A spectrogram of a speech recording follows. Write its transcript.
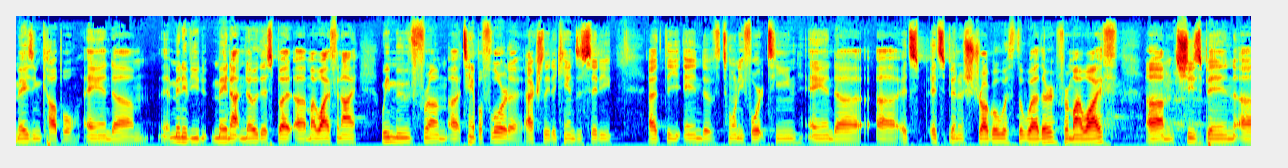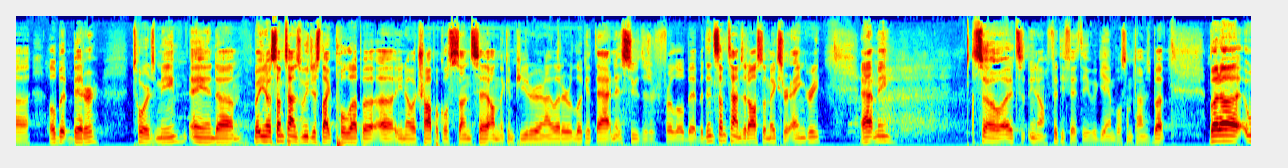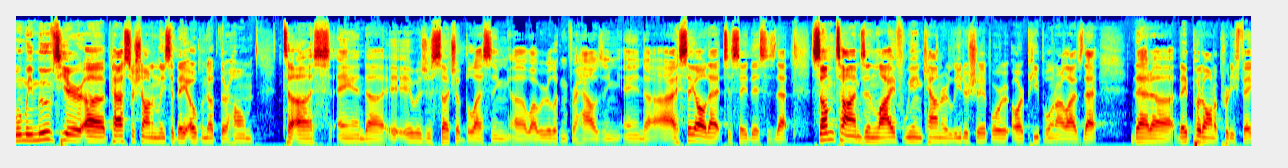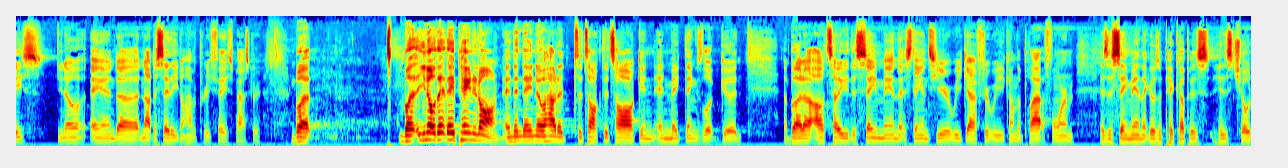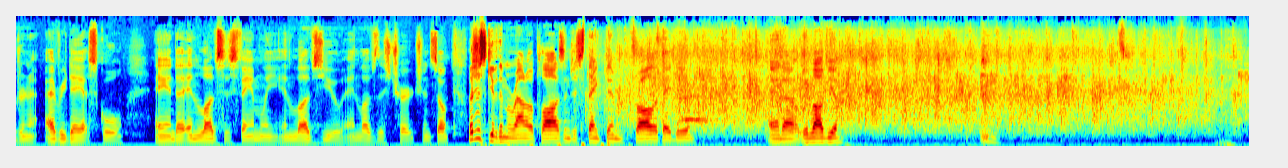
amazing couple. And um, many of you may not know this, but uh, my wife and I we moved from uh, Tampa, Florida, actually to Kansas City at the end of 2014, and uh, uh, it's it's been a struggle with the weather for my wife. Um, she's been uh, a little bit bitter towards me, and um, but you know sometimes we just like pull up a, a, you know a tropical sunset on the computer, and I let her look at that, and it soothes her for a little bit. But then sometimes it also makes her angry at me. So it's you know 50-50. We gamble sometimes, but but uh, when we moved here, uh, Pastor Sean and Lisa they opened up their home to us, and uh, it, it, was just such a blessing uh, while we were looking for housing. And uh, I say all that to say this: is that sometimes in life we encounter leadership or, or people in our lives that that uh, they put on a pretty face, you know. And uh, not to say that you don't have a pretty face, Pastor, but but you know they, they paint it on, and then they know how to, to talk the talk and, and make things look good. But uh, I'll tell you, the same man that stands here week after week on the platform is the same man that goes to pick up his, his children every day at school and, uh, and loves his family and loves you and loves this church. And so let's just give them a round of applause and just thank them for all that they do. And uh, we love you.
